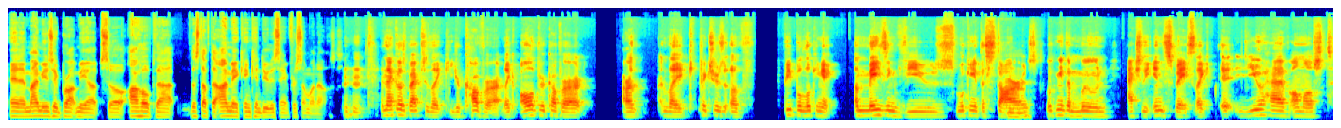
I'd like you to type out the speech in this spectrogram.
and my music brought me up. So I hope that the stuff that I'm making can do the same for someone else. hmm And that goes back to like your cover art. Like all of your cover art are like pictures of people looking at amazing views, looking at the stars, looking at the moon, actually in space. Like it, you have almost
